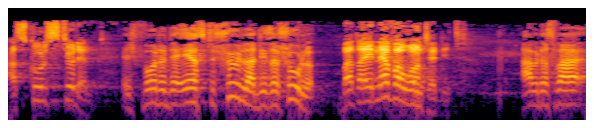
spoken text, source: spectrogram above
a school student. Ich wurde der erste Schüler dieser Schule. But I never wanted it Aber das war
